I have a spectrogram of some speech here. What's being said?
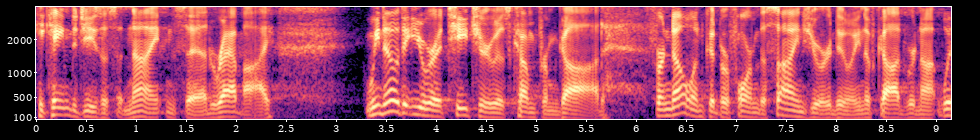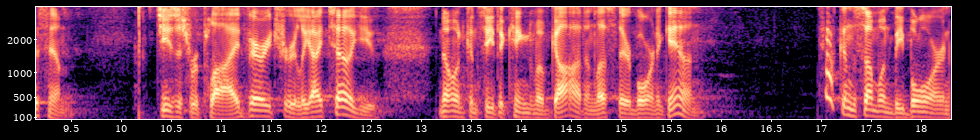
He came to Jesus at night and said, Rabbi, we know that you are a teacher who has come from God, for no one could perform the signs you are doing if God were not with him. Jesus replied, Very truly, I tell you, no one can see the kingdom of God unless they're born again. How can someone be born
